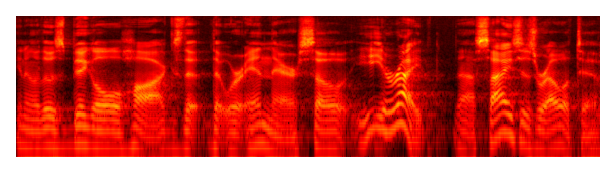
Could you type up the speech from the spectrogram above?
you know, those big old hogs that that were in there. So you're right. Uh, size is relative.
